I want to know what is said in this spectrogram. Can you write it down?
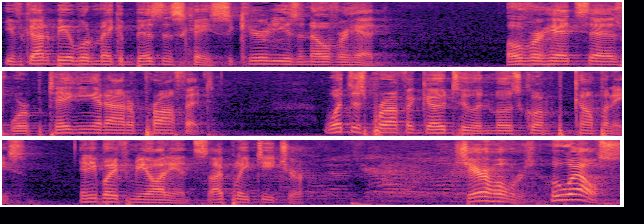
You've got to be able to make a business case. Security is an overhead. Overhead says we're taking it out of profit. What does profit go to in most com companies? Anybody from the audience? I play teacher. Shareholders. Who else?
